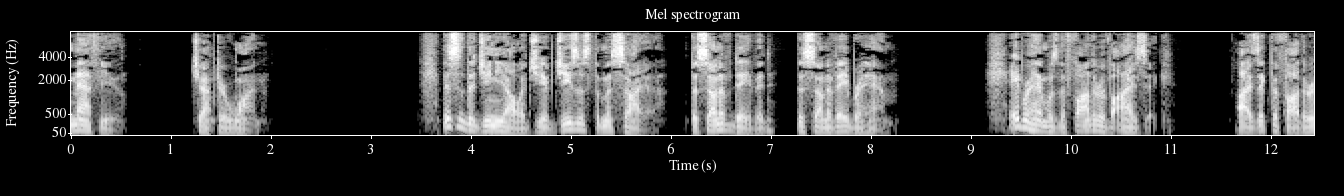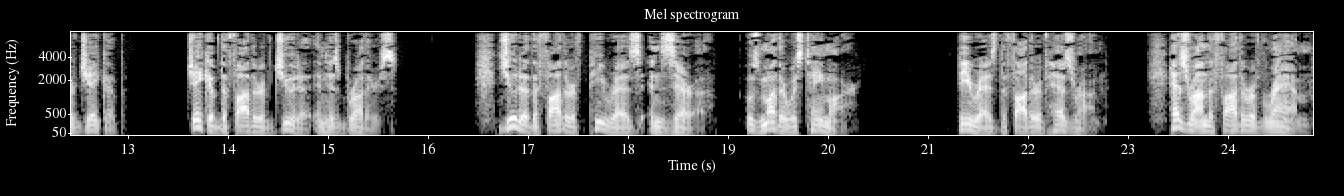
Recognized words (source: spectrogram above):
matthew chapter 1 this is the genealogy of jesus the messiah the son of david the son of abraham. Abraham was the father of isaac isaac the father of jacob jacob the father of judah and his brothers judah the father of perez and zerah whose mother was tamar perez the father of hezron hezron the father of ram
